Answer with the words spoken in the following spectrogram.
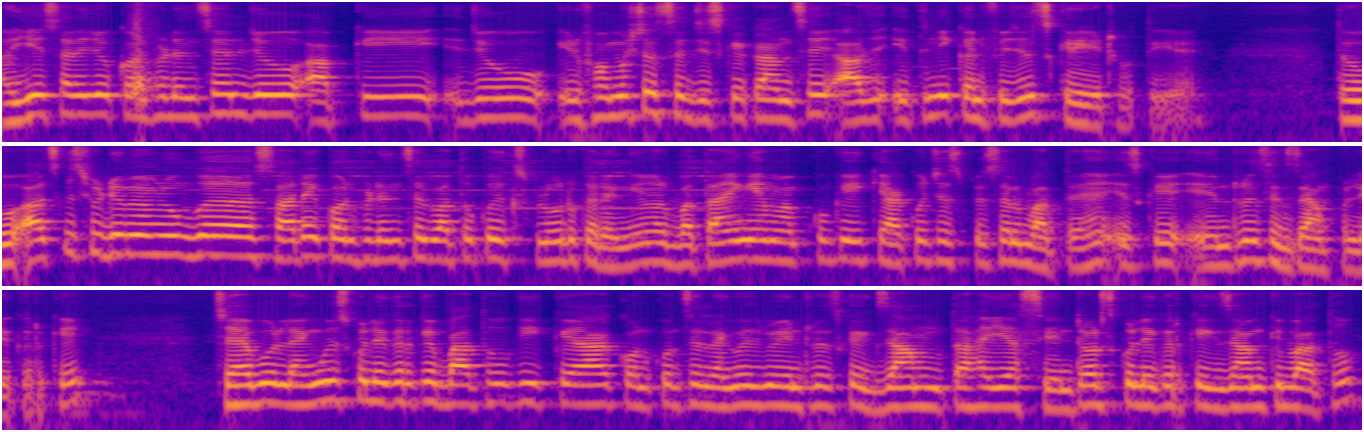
ये सारे जो कॉन्फिडेंशियल जो आपकी जो इन्फॉर्मेशन है, जिसके कारण से आज इतनी कन्फ्यूजन्स क्रिएट होती है। तो आज के इस वीडियो में हम लोग सारे कॉन्फिडेंशियल बातों को एक्सप्लोर करेंगे और बताएँगे हम आपको कि क्या कुछ स्पेशल बातें हैं इसके एंट्रेंस एग्ज़ाम को लेकर के। चाहे वो लैंग्वेज को लेकर के बात हो कि क्या कौन कौन से लैंग्वेज में एंट्रेंस का एग्ज़ाम होता है या सेंटर्स को लेकर के एग्ज़ाम की बात हो,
